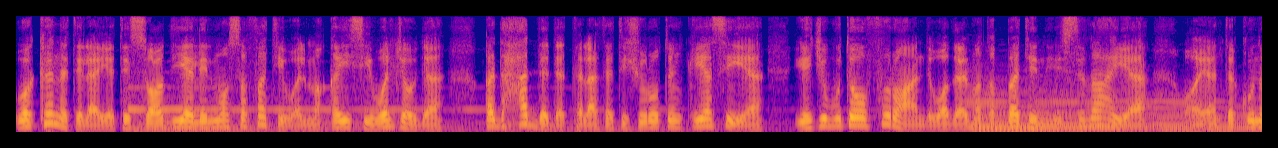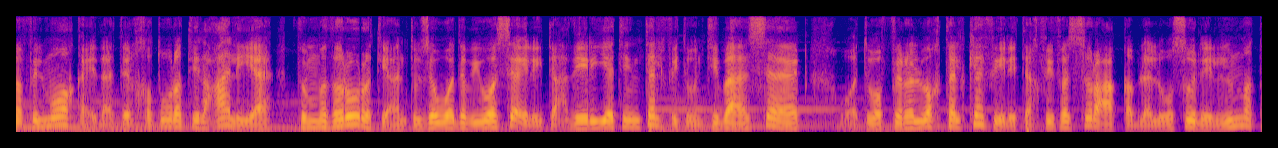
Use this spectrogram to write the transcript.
وكانت الهيئة السعودية للمواصفات والمقاييس والجودة قد حددت ثلاثة شروط قياسية يجب توفرها عند وضع مطبات اصطناعية وهي أن تكون في المواقع ذات الخطورة العالية ثم ضرورة أن تزود بوسائل تحذيرية تلفت انتباه السائق وتوفر الوقت الكافي لتخفيف السرعة قبل الوصول للمطب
